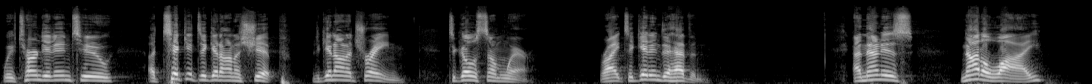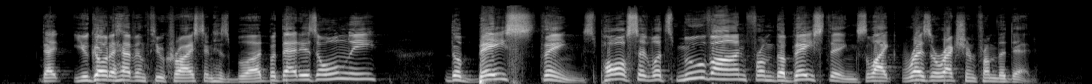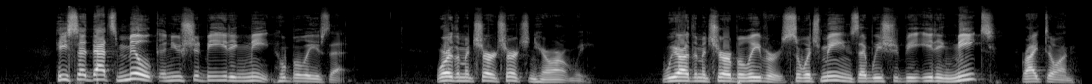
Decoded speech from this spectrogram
We've turned it into a ticket to get on a ship, to get on a train, to go somewhere, right? To get into heaven. And that is not a lie. That you go to heaven through Christ and his blood, but that is only the base things. Paul said, let's move on from the base things like resurrection from the dead. He said, that's milk and you should be eating meat. Who believes that? We're the mature church in here, aren't we? We are the mature believers. So, which means that we should be eating meat, right, Dawn?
